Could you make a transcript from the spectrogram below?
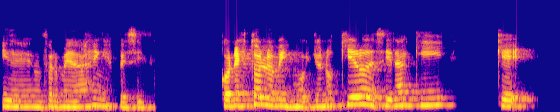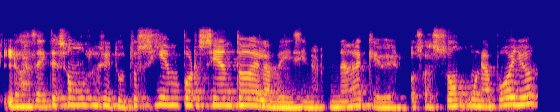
y de enfermedades en específico. Con esto lo mismo, yo no quiero decir aquí que los aceites son un sustituto 100% de la medicina, nada que ver, o sea, son un apoyo,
